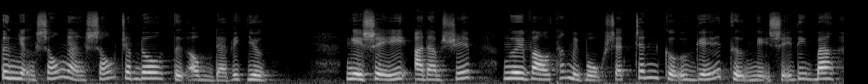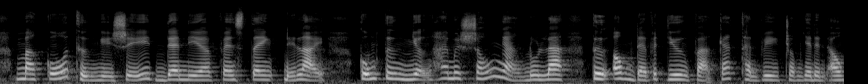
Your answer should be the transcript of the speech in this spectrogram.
từng nhận 6.600 đô từ ông David Dương. Nghị sĩ Adam Schiff, người vào tháng 11 sẽ tranh cử ghế thượng nghị sĩ liên bang mà cố thượng nghị sĩ Daniel Feinstein để lại, cũng từng nhận 26.000 đô la từ ông David Dương và các thành viên trong gia đình ông.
